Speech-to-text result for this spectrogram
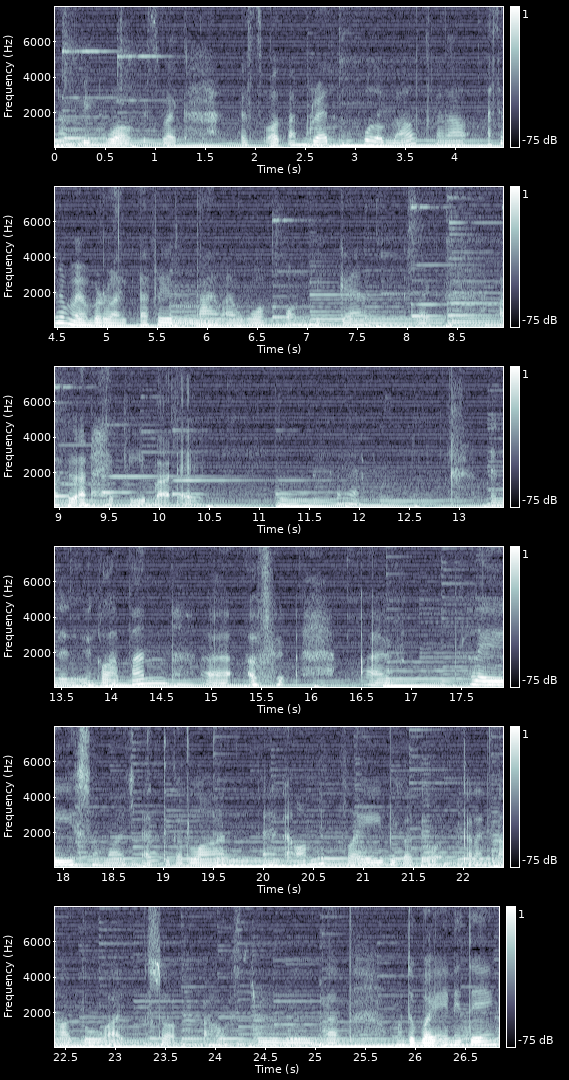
not being work it's like that's what I'm grateful about. Karena I still remember like every time I work on weekend it's like I feel unhappy about it. Yeah. and then yang ke-8 uh, I've, I've play so much at Decathlon and I only play because it was, karena di tanggal tua so I was really not want to buy anything.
